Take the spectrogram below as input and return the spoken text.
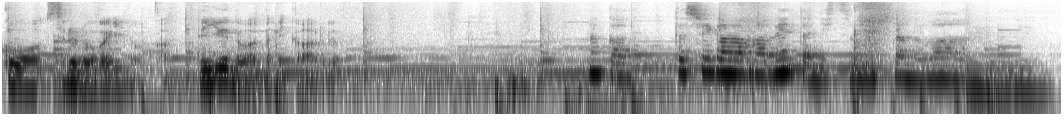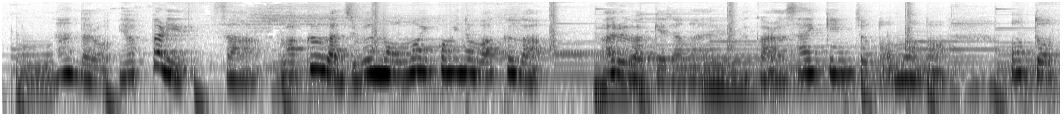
こうするのがいいのかっていうのは何かある？なんか私が、まあ、メンターに質問したのは、うんうん、なんだろうやっぱりさ枠が自分の思い込みの枠があるわけじゃない、うん、だから最近ちょっと思うのは本当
